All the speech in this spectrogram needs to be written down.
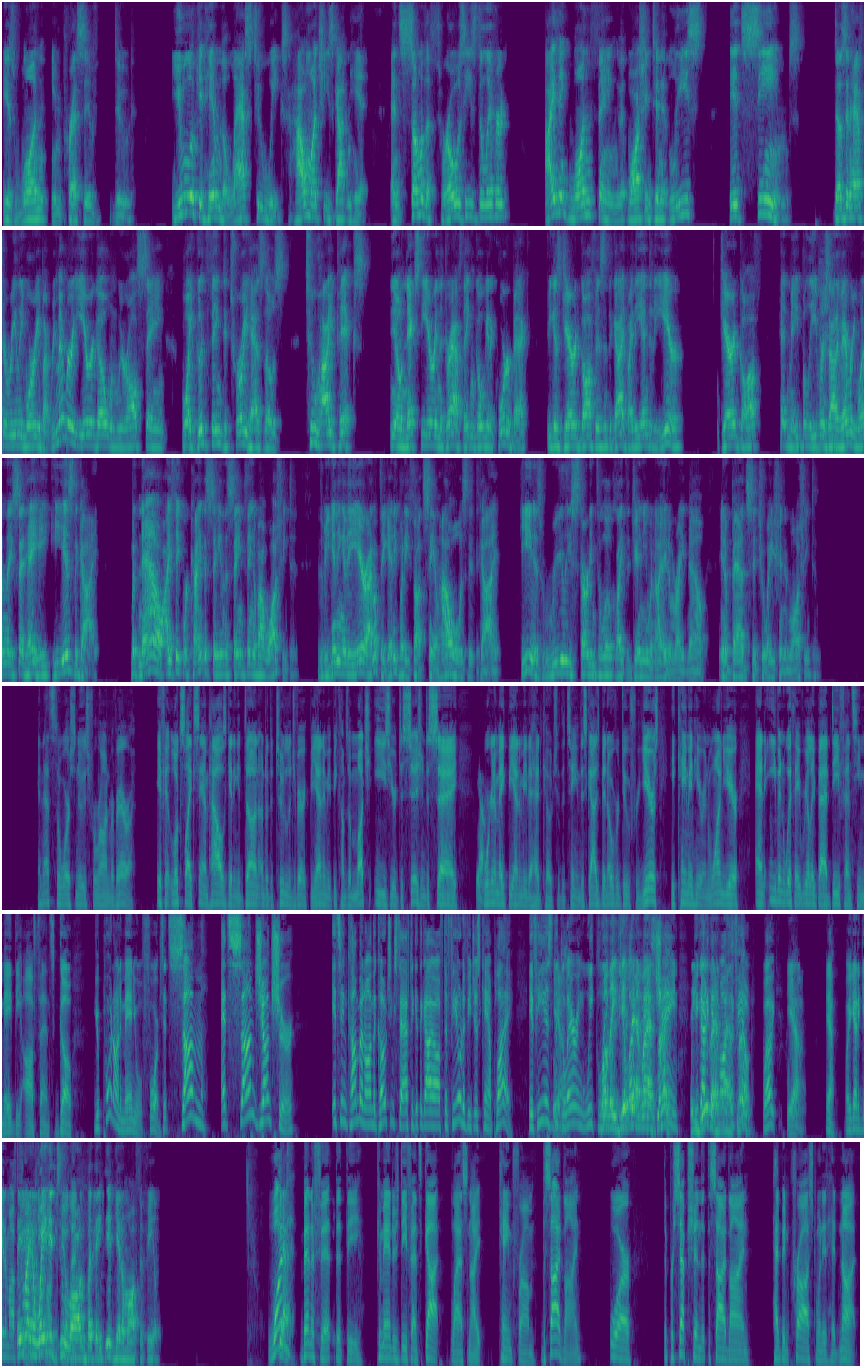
is one impressive dude you look at him the last two weeks, how much he's gotten hit, and some of the throws he's delivered. I think one thing that Washington, at least it seems, doesn't have to really worry about. Remember a year ago when we were all saying, boy, good thing Detroit has those two high picks. You know, next year in the draft, they can go get a quarterback because Jared Goff isn't the guy. By the end of the year, Jared Goff had made believers out of everyone. And they said, hey, he, he is the guy. But now I think we're kind of saying the same thing about Washington. The beginning of the year, I don't think anybody thought Sam Howell was the guy. He is really starting to look like the genuine item right now in a bad situation in Washington. And that's the worst news for Ron Rivera. If it looks like Sam Howell's getting it done under the tutelage of Eric Bieniemy, it becomes a much easier decision to say – yeah. We're going to make Bieniemy the head coach of the team. This guy's been overdue for years. He came in here in one year, and even with a really bad defense, he made the offense go. Your point on Emmanuel Forbes, at some at some juncture, it's incumbent on the coaching staff to get the guy off the field if he just can't play. If he is the yeah. glaring weak link, well, they the did that last chain, night. you got to get him off the field. Night. Well, yeah, yeah. Well, you got to get him off. The they field might have waited too long, then. but they did get him off the field. One yeah. benefit that the Commanders defense got last night came from the sideline or the perception that the sideline had been crossed when it had not.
